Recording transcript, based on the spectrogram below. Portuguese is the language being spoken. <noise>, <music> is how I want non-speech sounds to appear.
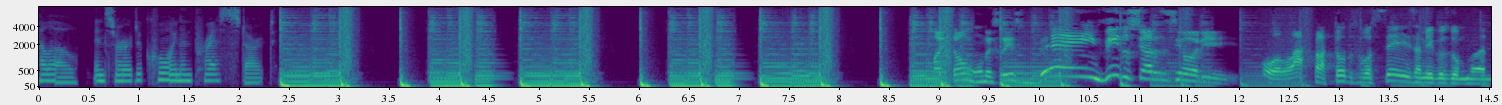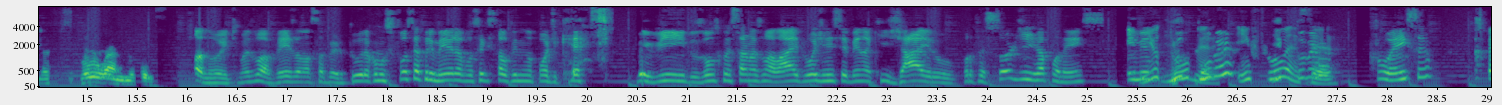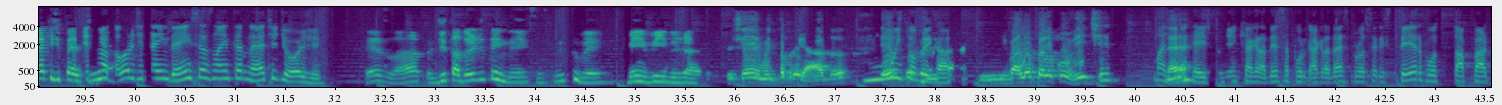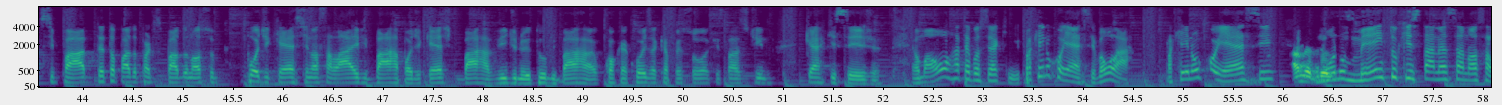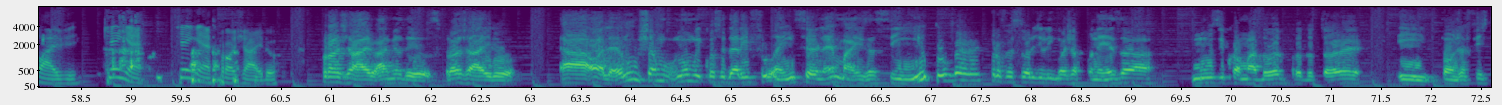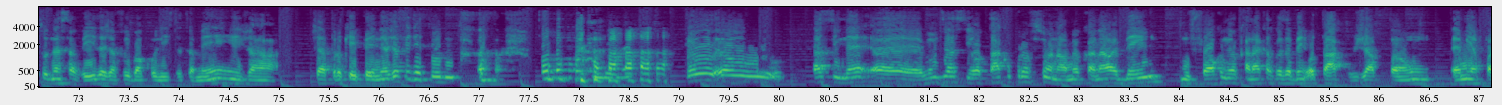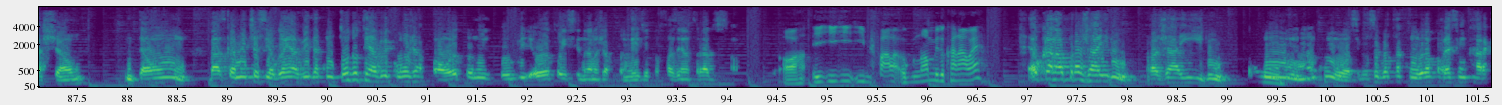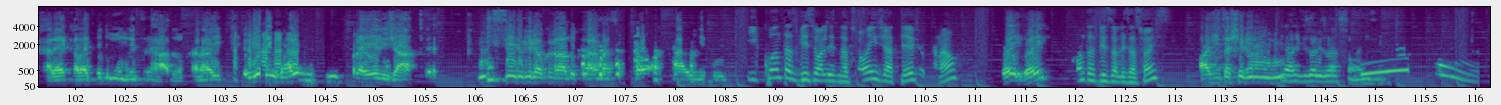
Hello, insert a coin and press start. Mas então, um, dois, três, bem-vindos, senhoras e senhores! Olá para todos vocês, amigos humanos. Boa noite. Boa noite, mais uma vez a nossa abertura, como se fosse a primeira, você que está ouvindo no podcast. <laughs> Bem-vindos, vamos começar mais uma live. Hoje recebendo aqui Jairo, professor de japonês, gamer, YouTuber, influencer, youtuber, influencer, spec de pezinho. ditador de tendências na internet de hoje. Exato, ditador de tendências. Muito bem. Bem-vindo, Jairo. Gente, muito obrigado. Muito obrigado. E valeu pelo convite. Imagina Né? que é isso, a gente agradece por, agradece por vocês ter tá participado, ter topado participar do nosso podcast, nossa live, barra podcast, barra vídeo no YouTube, barra qualquer coisa que a pessoa que está assistindo quer que seja. É uma honra ter você aqui. Pra quem não conhece, vamos lá. Pra quem não conhece, Ah, o monumento que está nessa nossa live. Quem é? Quem é Projairo? <laughs> Projairo, ai meu Deus, Projairo. Ah, olha, eu não chamo, não me considero influencer, né? Mas assim, youtuber, professor de língua japonesa, músico amador, produtor e, bom, já fiz tudo nessa vida, já fui balconista também, já, já troquei pneu, já fiz de tudo. <laughs> tudo né? <laughs> eu, eu, assim, né? é, vamos dizer assim, otaku profissional. Meu canal é bem, no foco do meu canal é aquela coisa bem otaku, Japão é minha paixão. Então, basicamente assim, eu ganho a vida com tudo que tem a ver com o Japão. Eu tô no YouTube, ou eu tô ensinando japonês, eu tô fazendo tradução. Ó, e, e, e me fala, o nome do canal é? É o canal Projairu, Projairu. Com U, não com O. Se você botar com O, aparece um cara careca lá e todo mundo entra errado no canal. E eu já dei vários motivos pra ele já. <laughs> Nem sei do que é o canal do cara, mas Projairu. E quantas visualizações já teve o canal? Oi, oi? Quantas visualizações? A gente tá chegando no milhão de visualizações.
